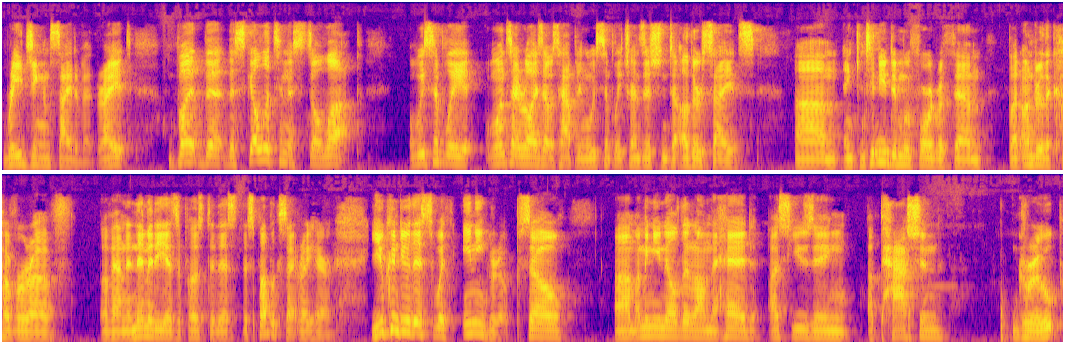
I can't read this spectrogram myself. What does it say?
raging inside of it, right? But the the skeleton is still up. We simply once I realized that was happening, we simply transitioned to other sites um, and continued to move forward with them, but under the cover of of anonymity as opposed to this this public site right here. You can do this with any group. So um, I mean, you nailed it on the head. Us using a passion group,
